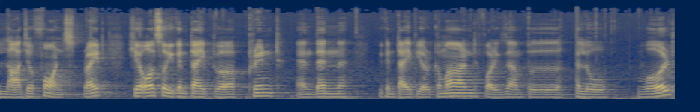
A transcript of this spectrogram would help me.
larger fonts, right? Here also you can type print and then you can type your command for example hello world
